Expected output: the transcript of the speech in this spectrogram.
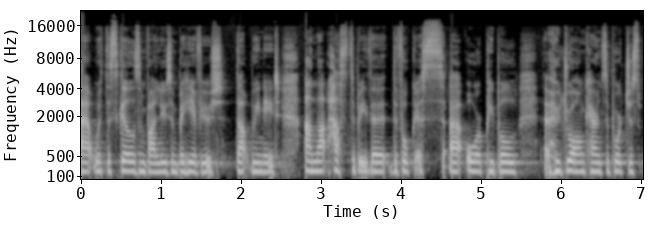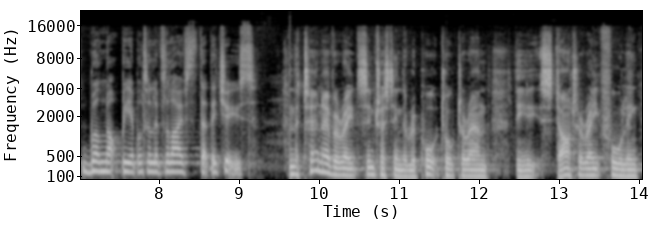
uh, with the skills and values and behaviours that we need. And that has to be the, the focus, uh, or people who draw on care and support just will not be able to live the lives that they choose. And the turnover rate's interesting. The report talked around the starter rate falling,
